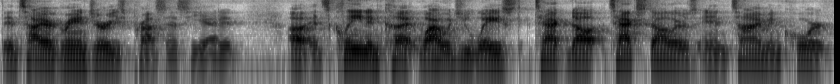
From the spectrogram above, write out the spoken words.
the entire grand jury's process he added. Uh, it's clean and cut. Why would you waste tax, do- tax dollars and time in court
